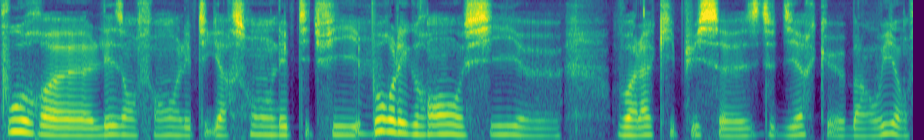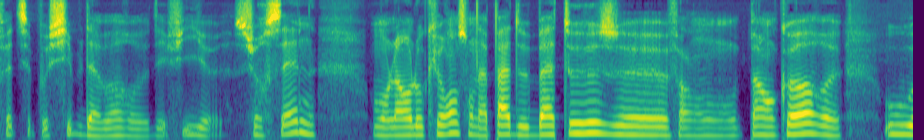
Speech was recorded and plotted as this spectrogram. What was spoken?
pour euh, les enfants, les petits garçons, les petites filles, mhm. pour les grands aussi, euh, voilà, qui puissent euh, se dire que ben oui, en fait, c'est possible d'avoir des filles sur scène. Bon là, en l'occurrence, on n'a pas de batteuse, enfin pas encore, ou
